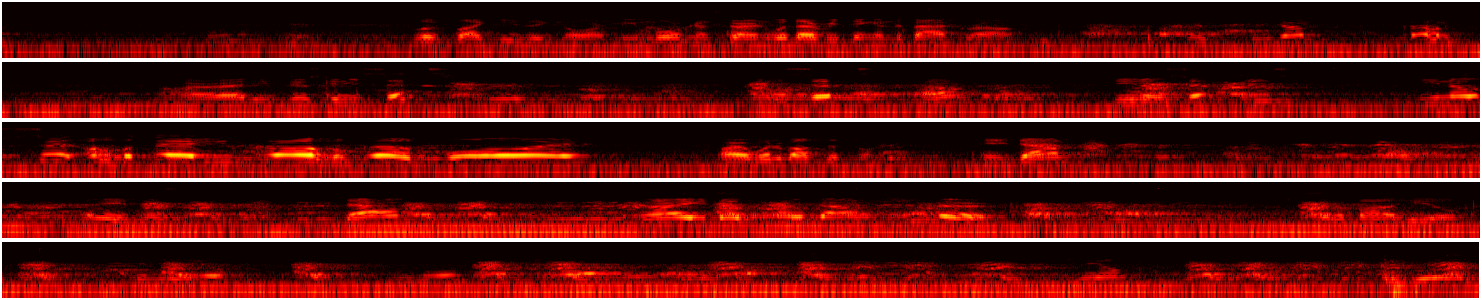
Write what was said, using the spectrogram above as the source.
Looks like he's ignoring me, more concerned with everything in the background. Zeus, can you? Come. Zeus, can you sit? Can you sit? Huh? Do you know sit, Zeus? You know sit? Oh, there you go. Good boy. Alright, what about this one? Can you down? Hey, Zeus. Down? No, he doesn't know down either. What about heel? Can you heel? Heel? Heel? Heel?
